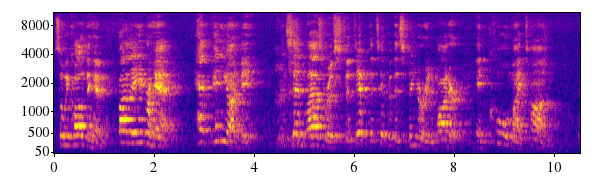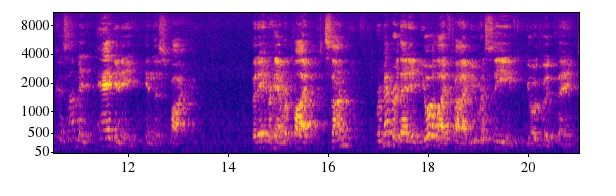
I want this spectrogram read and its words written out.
So he called to him, Father Abraham, have pity on me, and send Lazarus to dip the tip of his finger in water and cool my tongue, because I'm in agony in this fire. But Abraham replied, Son, remember that in your lifetime you received your good things,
